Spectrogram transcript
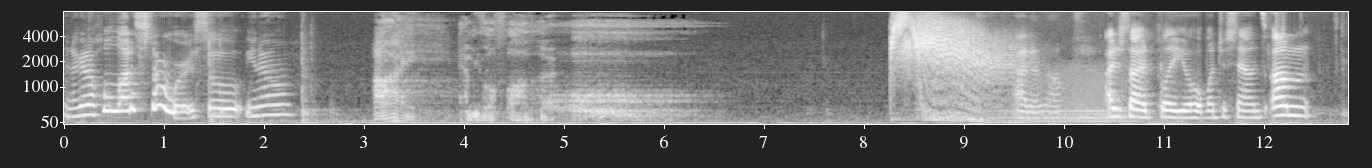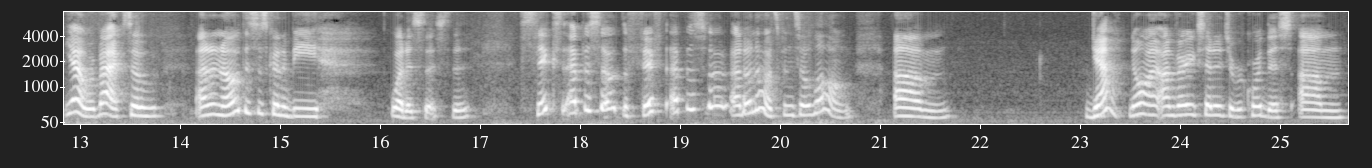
and I got a whole lot of Star Wars. So you know, I am your father. I don't know. I just thought I'd play you a whole bunch of sounds. Um, yeah, we're back. So I don't know. This is gonna be, what is this? The sixth episode? The fifth episode? I don't know. It's been so long. Um, yeah. No, I, I'm very excited to record this. Um,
